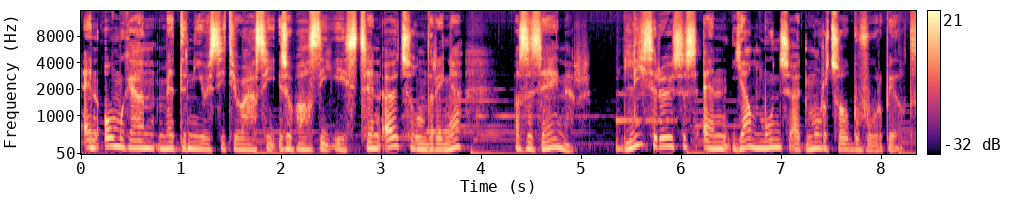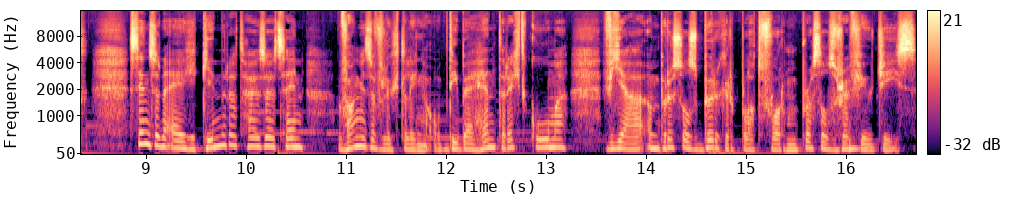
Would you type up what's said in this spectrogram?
en omgaan met de nieuwe situatie zoals die is. Zijn uitzonderingen, maar ze zijn er. Lies Reuses en Jan Moens uit Mortsel bijvoorbeeld. Sinds hun eigen kinderen het huis uit zijn, vangen ze vluchtelingen op die bij hen terechtkomen via een Brussels burgerplatform, Brussels Refugees.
